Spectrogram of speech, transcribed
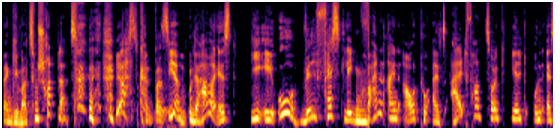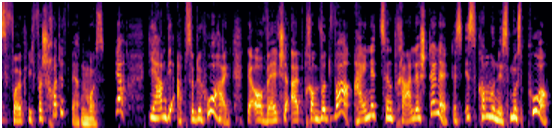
dann geh mal zum Schrottplatz. ja, das kann passieren. Und der Hammer ist, die EU will festlegen, wann ein Auto als Altfahrzeug gilt und es folglich verschrottet werden muss. Ja, die haben die absolute Hoheit. Der Orwellsche Albtraum wird wahr. Eine zentrale Stelle. Das ist Kommunismus pur.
